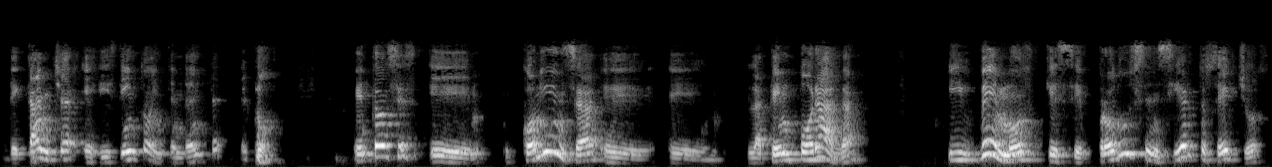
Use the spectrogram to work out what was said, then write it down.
de cancha es distinto a intendente del club. Entonces, eh, comienza eh, eh, la temporada y vemos que se producen ciertos hechos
